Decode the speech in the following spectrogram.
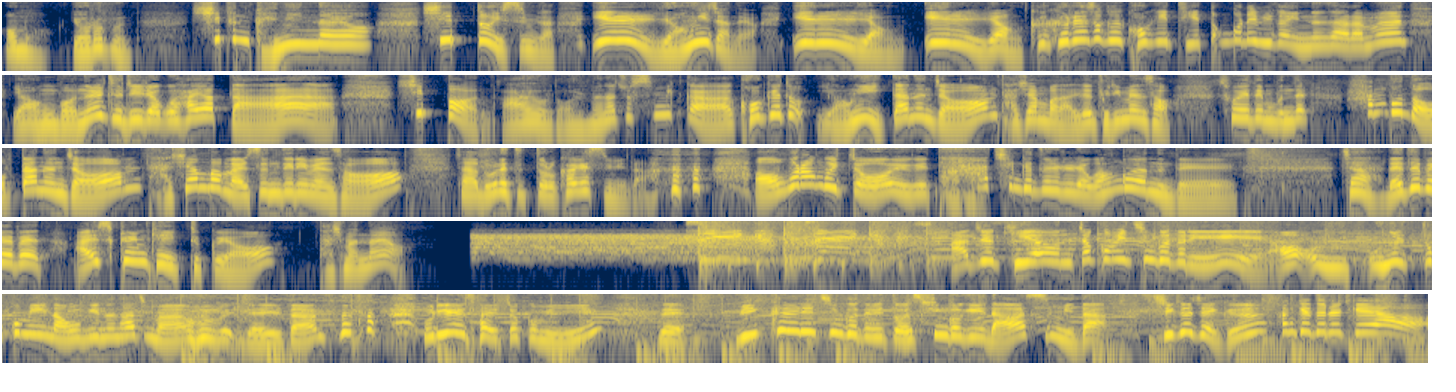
어머 여러분 10은 괜히 있나요? 10도 있습니다. 1, 0이잖아요. 1, 0, 1, 0. 그, 그래서 그, 거기 뒤에 동그라미가 있는 사람은 0번을 드리려고 하였다. 10번. 아유, 얼마나 좋습니까? 거기에도 0이 있다는 점 다시 한번 알려드리면서 소외된 분들 한 분도 없다는 점 다시 한번 말씀드리면서 자, 노래 듣도록 하겠습니다. 아, 억울한 거 있죠? 이게 다 챙겨드리려고 한 거였는데. 자, 레드벨벳 아이스크림 케이크 듣고요. 다시 만나요. 아주 귀여운 쪼꼬미 친구들이 어, 오늘 쪼꼬미 나오기는 하지만 네 일단 우리 회사의 쪼꼬미 네 위클리 친구들이 또 신곡이 나왔습니다 지그재그 함께 들을게요.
